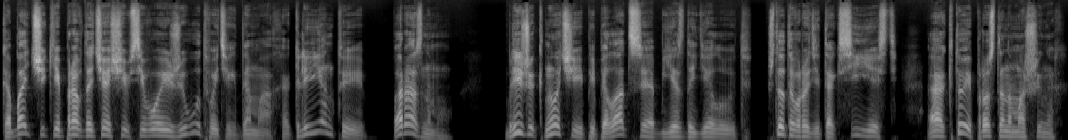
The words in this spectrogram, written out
Кабачики, правда, чаще всего и живут в этих домах, а клиенты по-разному. Ближе к ночи пепелации объезды делают, что-то вроде такси есть, а кто и просто на машинах.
